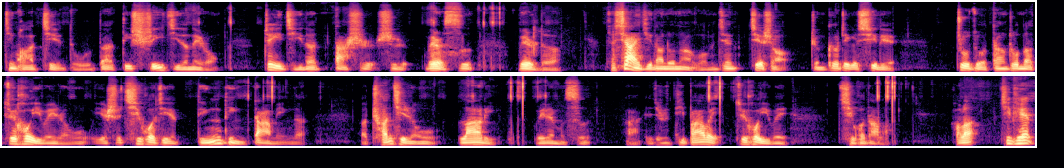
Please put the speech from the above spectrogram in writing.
精华解读的第十一集的内容。这一集的大师是威尔斯·威尔德。在下一集当中呢，我们将介绍整个这个系列著作当中的最后一位人物，也是期货界鼎鼎大名的呃传奇人物拉里。威廉姆斯啊，也就是第八位、最后一位期货大佬。好了，今天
